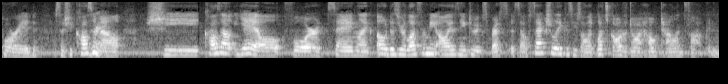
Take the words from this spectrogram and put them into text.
horrid." So she calls him Right. out. She calls out Yale for saying like, "Oh, does your love for me always need to express itself sexually?" Because he's all like, "Let's go to a hotel and fuck." And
